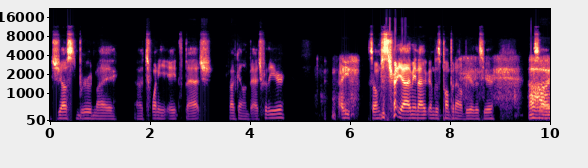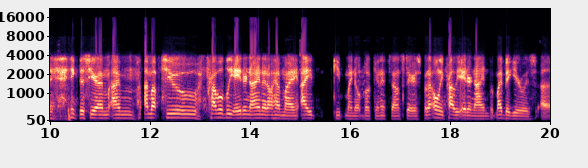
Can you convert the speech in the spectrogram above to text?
just brewed my uh, 28th batch, five gallon batch for the year. Nice. So I'm just trying. Yeah, I mean, I, am just pumping out beer this year. Uh, so, I think this year I'm I'm I'm up to probably eight or nine. I don't have my I keep my notebook and it's downstairs, but only probably eight or nine. But my big year was uh,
